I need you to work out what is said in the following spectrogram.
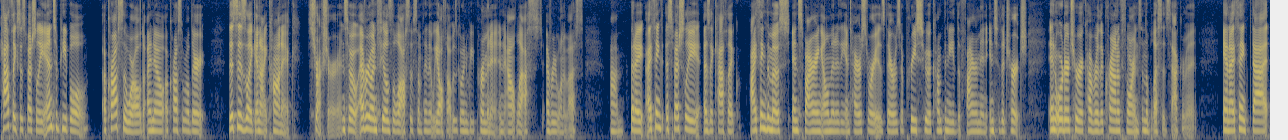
Catholics especially and to people across the world. I know across the world there this is like an iconic structure. And so everyone feels the loss of something that we all thought was going to be permanent and outlast every one of us. Um, but I, I think, especially as a Catholic, I think the most inspiring element of the entire story is there was a priest who accompanied the firemen into the church in order to recover the crown of thorns and the Blessed Sacrament. And I think that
